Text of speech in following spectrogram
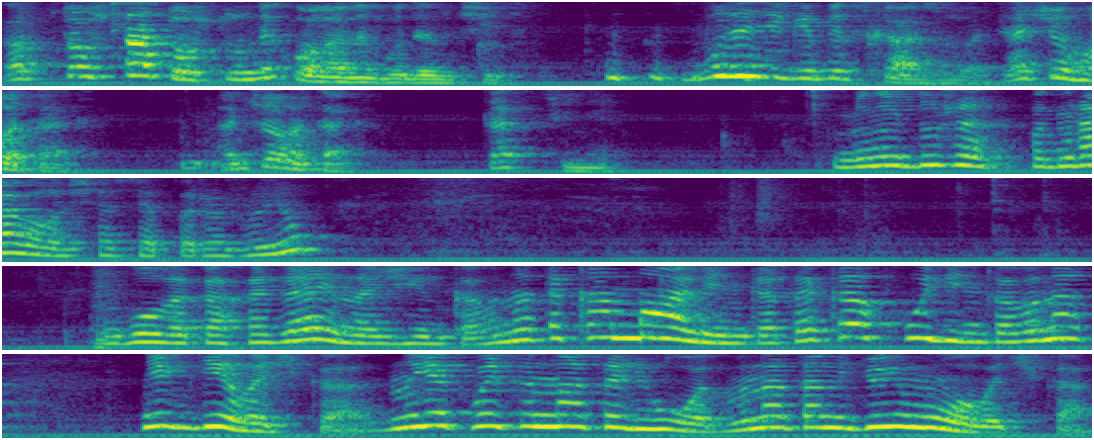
А товста товсту ніколи не буде вчити. Буде тільки підказувати. А чого так? А чого так? Так чи ні? Мені дуже понравилось, зараз я пережую. Вовика хазяїна жінка, вона така маленька, така худенька, вона як дівчинка, ну як 18 років, вона там дюймовочка.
